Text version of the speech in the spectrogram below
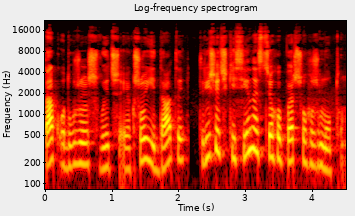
так одужує швидше, якщо їй дати трішечки сіна з цього першого жмуту.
